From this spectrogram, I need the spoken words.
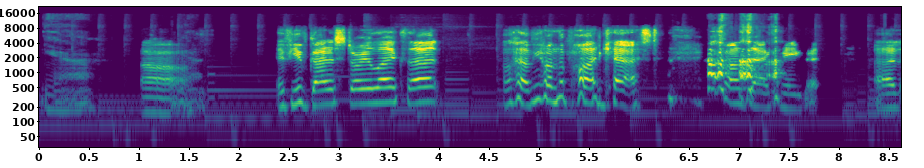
Yeah. Uh, yeah if you've got a story like that, I'll have you on the podcast. Contact me. Uh,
